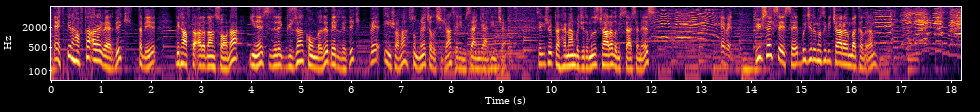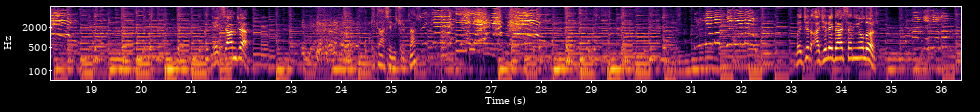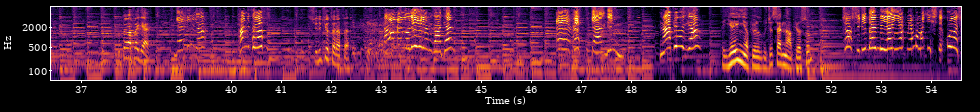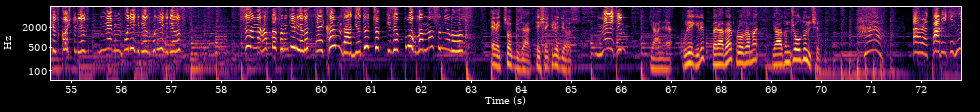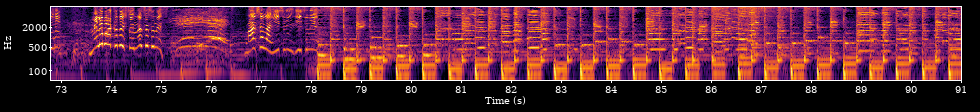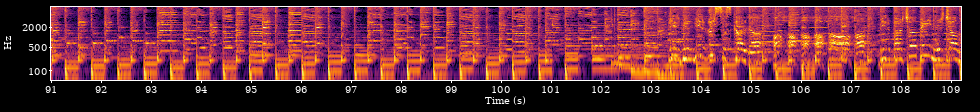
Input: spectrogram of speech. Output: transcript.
Evet bir hafta ara verdik. Tabii bir hafta aradan sonra yine sizlere güzel konuları belirledik ve inşallah sunmaya çalışacağız elimizden geldiğince. Sevgili çocuklar hemen bıcırımızı çağıralım isterseniz. Evet. Yüksek sesle bıcırımızı bir çağıralım bakalım. Bekçi amca. Bir daha sevgili çocuklar. Bıcır acele edersen iyi olur. Tamam geliyorum. Bu tarafa gel. Geldin ya. Hangi taraf? Stüdyo tarafı. Tamam ben oraya geliyorum zaten. Evet geldim. Ne yapıyorsunuz ya? E, yayın yapıyoruz Bıcır. Sen ne yapıyorsun? Çok şükür ben de yayın yapmıyorum ama işte uğraşıyoruz, koşturuyoruz. Ne bileyim buraya gidiyoruz, buraya gidiyoruz. Sonra hafta sonu geliyoruz. Erkam Radyo'da çok güzel programlar sunuyoruz. Evet çok güzel. Teşekkür ediyoruz. Ne için? Yani buraya gelip beraber programa yardımcı olduğun için. Ha, evet tabii ki. Merhaba arkadaşlar nasılsınız? İyiyiz. Maşallah iyisiniz iyisiniz.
